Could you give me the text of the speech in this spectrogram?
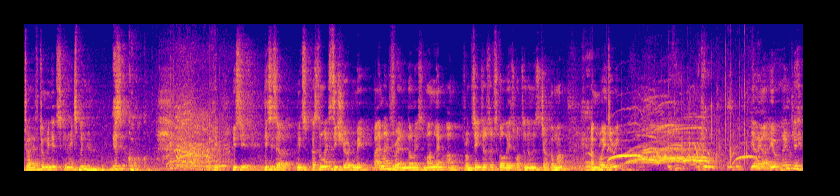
Do I have two minutes? Can I explain? Yes, go, go, go. Okay, you see, this is a means customized T-shirt made by my friend known as Manlem Ang from St. Joseph's College Autonomous Jakhama. Embroidery. You can, Yeah, yeah, you're playing. Okay,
